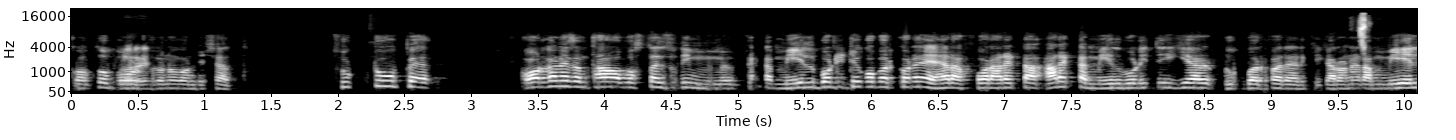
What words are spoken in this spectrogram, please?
কত বড় জনগণের সাথে? ছুট্টু অর্গানিজম থাকা অবস্থায় যদি একটা মেল বডি টেক ওভার করে হেরা পর আরেকটা আরেকটা মেল বডিতে গিয়ে ঢুকবার পারে আর কি। কারণ এরা মেল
